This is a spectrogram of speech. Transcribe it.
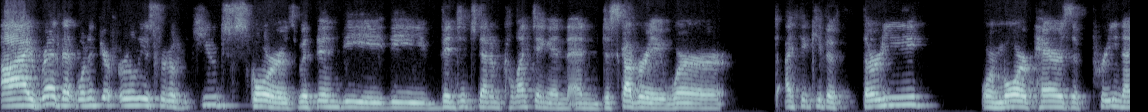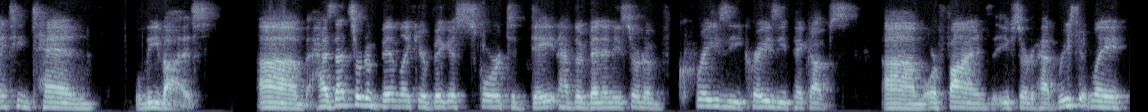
I read that one of your earliest sort of huge scores within the the vintage denim collecting and, and discovery were, I think, either 30 or more pairs of pre 1910 Levi's. Um, has that sort of been like your biggest score to date? Have there been any sort of crazy, crazy pickups um, or finds that you've sort of had recently?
